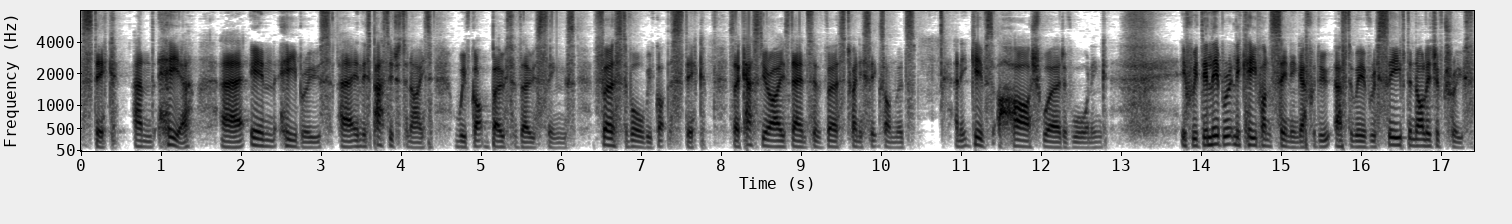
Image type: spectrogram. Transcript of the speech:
stick. And here, uh, in Hebrews, uh, in this passage tonight, we've got both of those things. First of all, we've got the stick. So cast your eyes down to verse 26 onwards, and it gives a harsh word of warning. If we deliberately keep on sinning after, after we have received the knowledge of truth,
